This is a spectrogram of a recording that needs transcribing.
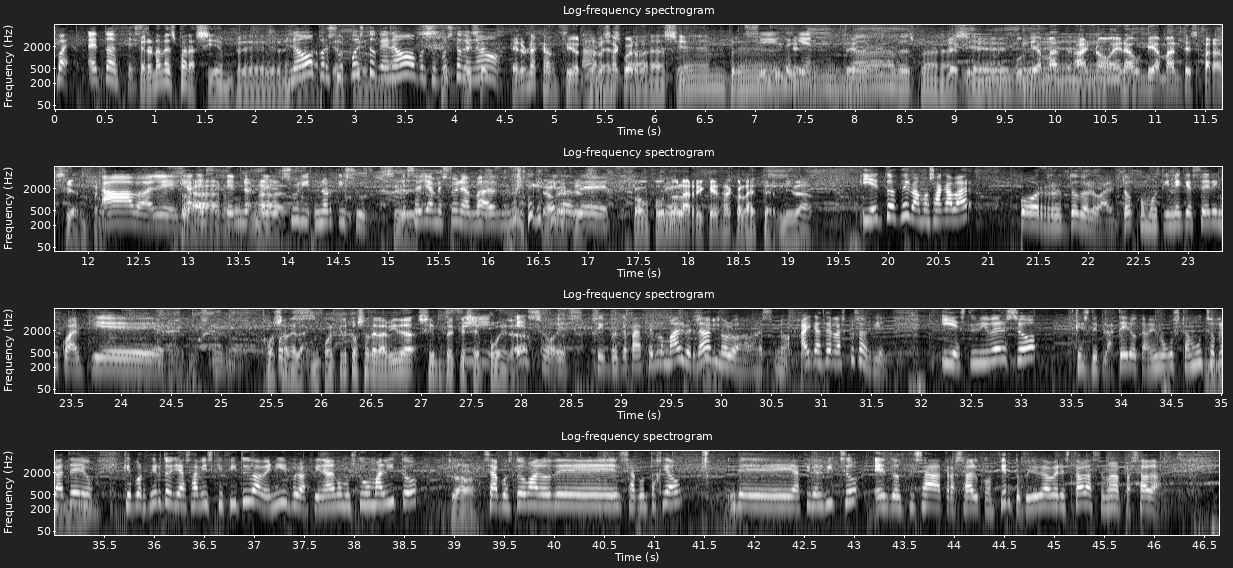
Bueno, entonces. Pero nada es para siempre, Verónica. no, por García supuesto que Peña. no, por supuesto que Ese- no. Era una canción, ¿no Nada nos es acuerdas? para siempre. Sí, ¿de quién? De- Nada es para De- de- siempre. un diamante. Ah, no, era un diamante es para siempre. Ah, vale, ya Claro, es del, no- nada. del sur y, norte y sur. Sí. Eso ya me suena más que Que a lo veces de- confundo de- la riqueza con la eternidad. Y entonces vamos a acabar por todo lo alto, como tiene que ser en cualquier Cosa pues, de la- en cualquier cosa de la vida, siempre que se pueda. Eso es, sí, porque para hacerlo mal, ¿verdad? Sí. No lo hagas. No, hay que hacer las cosas bien. Y este universo que es de Platero, que a mí me gusta mucho Mm. Platero, que por cierto ya sabéis que Fito iba a venir, pero al final como estuvo malito, Ya. se ha puesto malo de. se ha contagiado de aquí del bicho, entonces ha atrasado el concierto, pero iba a haber estado la semana pasada.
